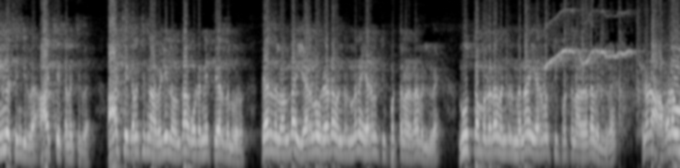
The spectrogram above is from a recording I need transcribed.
என்ன செஞ்சிருவேன் ஆட்சியை கலைச்சிருவேன் ஆட்சியை கலைச்சு நான் வெளியில வந்தா உடனே தேர்தல் வரும். தேர்தல் வந்தா இருநூறு இடம் வென்றிருந்தேன்னா இருநூத்தி முப்பத்தி நாலு இடம் வெல்லுவேன். நூத்தம்பது இடம் வென்றிருந்தேன்னா இருநூத்தி முப்பத்தி நாலு இடம் வெல்லுவேன். என்னடா அவ்வளவு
